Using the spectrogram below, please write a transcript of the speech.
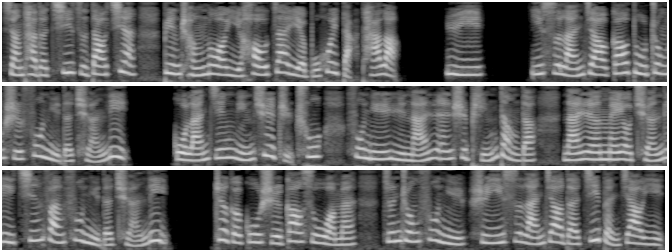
向他的妻子道歉，并承诺以后再也不会打他了。寓意：伊斯兰教高度重视妇女的权利。古兰经明确指出，妇女与男人是平等的，男人没有权利侵犯妇女的权利。这个故事告诉我们，尊重妇女是伊斯兰教的基本教义。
